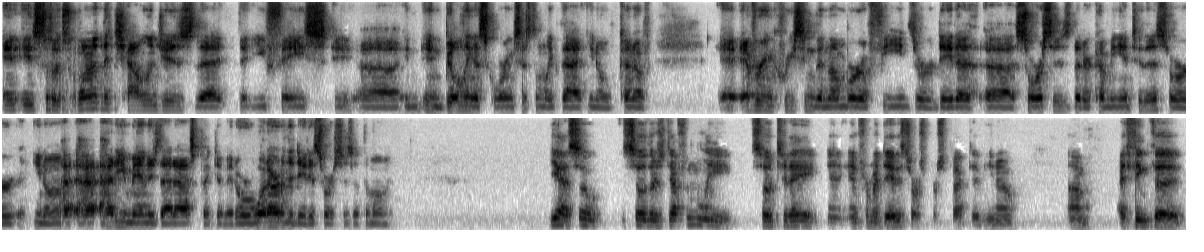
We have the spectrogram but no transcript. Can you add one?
and so it's one of the challenges that that you face uh, in, in building a scoring system like that. You know, kind of ever increasing the number of feeds or data uh, sources that are coming into this, or you know, h- how do you manage that aspect of it, or what are the data sources at the moment? Yeah, so so there's definitely so today, and, and from a data source perspective, you know, um, I think the,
